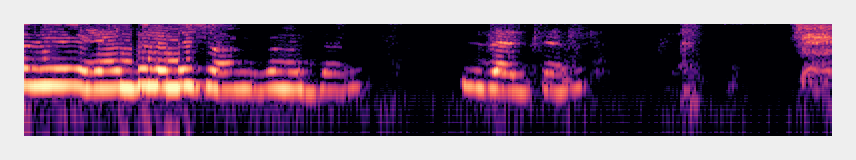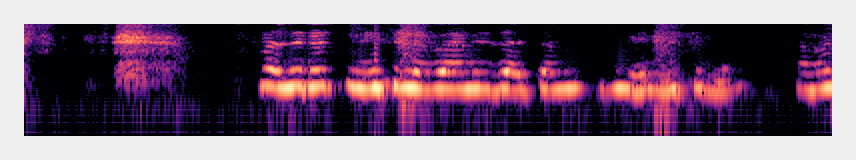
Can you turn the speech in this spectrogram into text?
আমি এই আন্দোলনের সঙ্গে হতাম যাইতাম। হাজিরাত মিছিলে আমি যাইতাম ভেবেছিলাম আমার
